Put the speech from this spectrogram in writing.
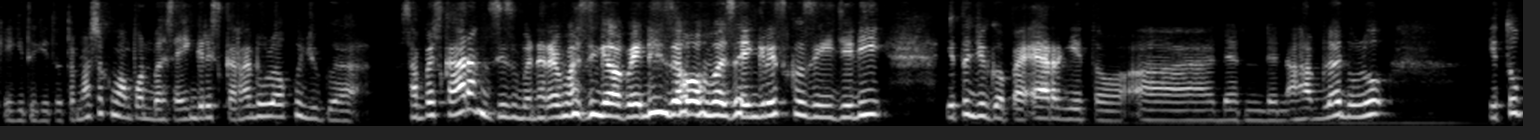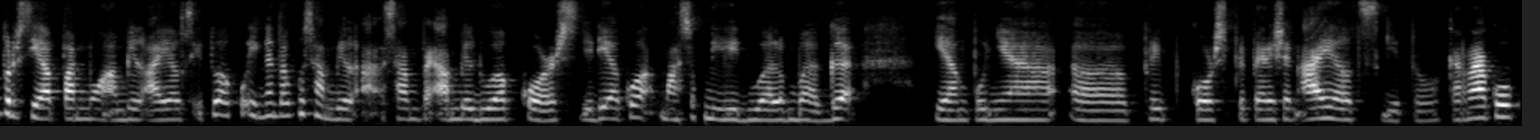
kayak gitu-gitu termasuk kemampuan bahasa Inggris karena dulu aku juga sampai sekarang sih sebenarnya masih nggak pede sama bahasa Inggrisku sih jadi itu juga PR gitu uh, dan dan alhamdulillah dulu itu persiapan mau ambil IELTS itu aku ingat aku sambil sampai ambil dua course. Jadi aku masuk di dua lembaga yang punya uh, pre course preparation IELTS gitu. Karena aku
